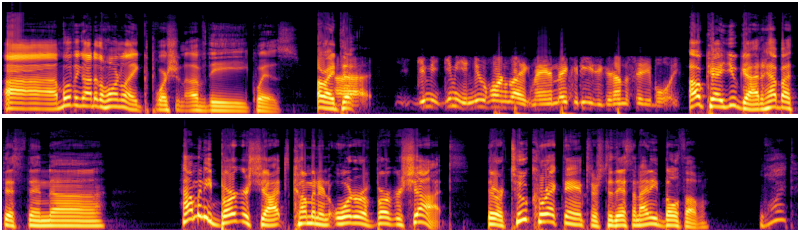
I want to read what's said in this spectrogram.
Uh, moving on to the Horn Lake portion of the quiz. All right. the- Uh, give me give me a new Horn Lake, man, make it easy because I'm a city boy. okay, you got it. How about this then? Uh, how many burger shots come in an order of burger shots? There are two correct answers to this, and I need both of them. What?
